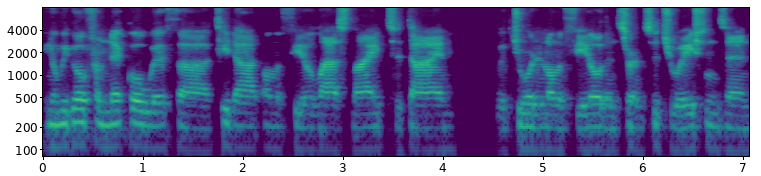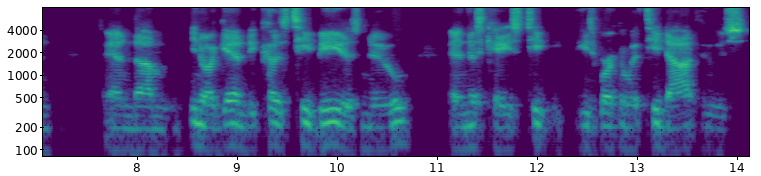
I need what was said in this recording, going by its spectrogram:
you know, we go from nickel with uh T dot on the field last night to dime with Jordan on the field in certain situations and and um, you know, again, because TB is new, in this case, T, he's working with T Dot, who's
